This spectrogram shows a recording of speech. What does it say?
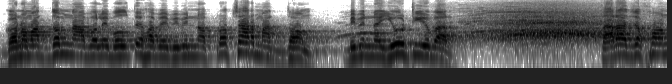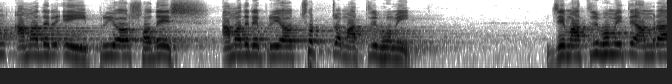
গণমাধ্যম না বলে বলতে হবে, বিভিন্ন প্রচার মাধ্যম, বিভিন্ন ইউটিউবার তারা যখন আমাদের এই প্রিয় স্বদেশ, আমাদের এই প্রিয় ছোট্ট মাতৃভূমি, যে মাতৃভূমিতে আমরা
